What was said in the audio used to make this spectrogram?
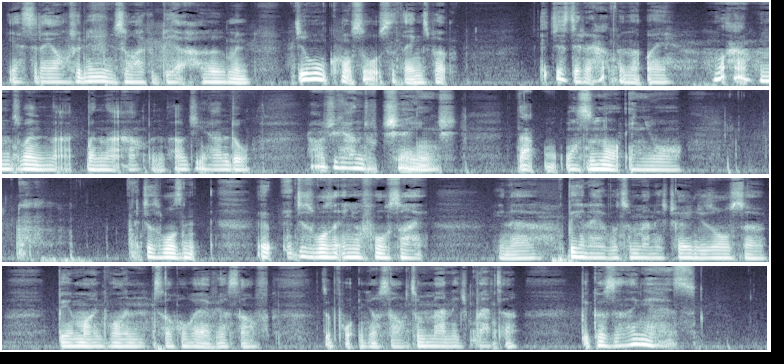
yesterday afternoon so I could be at home and do all sorts of things, but it just didn't happen that way. What happens when that when that happens? How do you handle how do you handle change that was not in your it just wasn't it, it just wasn't in your foresight you know? Being able to manage change is also being mindful and self-aware of yourself supporting yourself to manage better. Because the thing is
